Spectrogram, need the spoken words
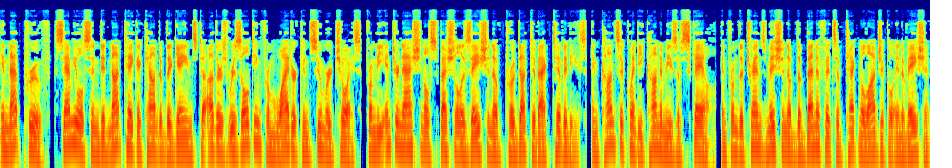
in that proof, Samuelson did not take account of the gains to others resulting from wider consumer choice, from the international specialization of productive activities, and consequent economies of scale, and from the transmission of the benefits of technological innovation.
